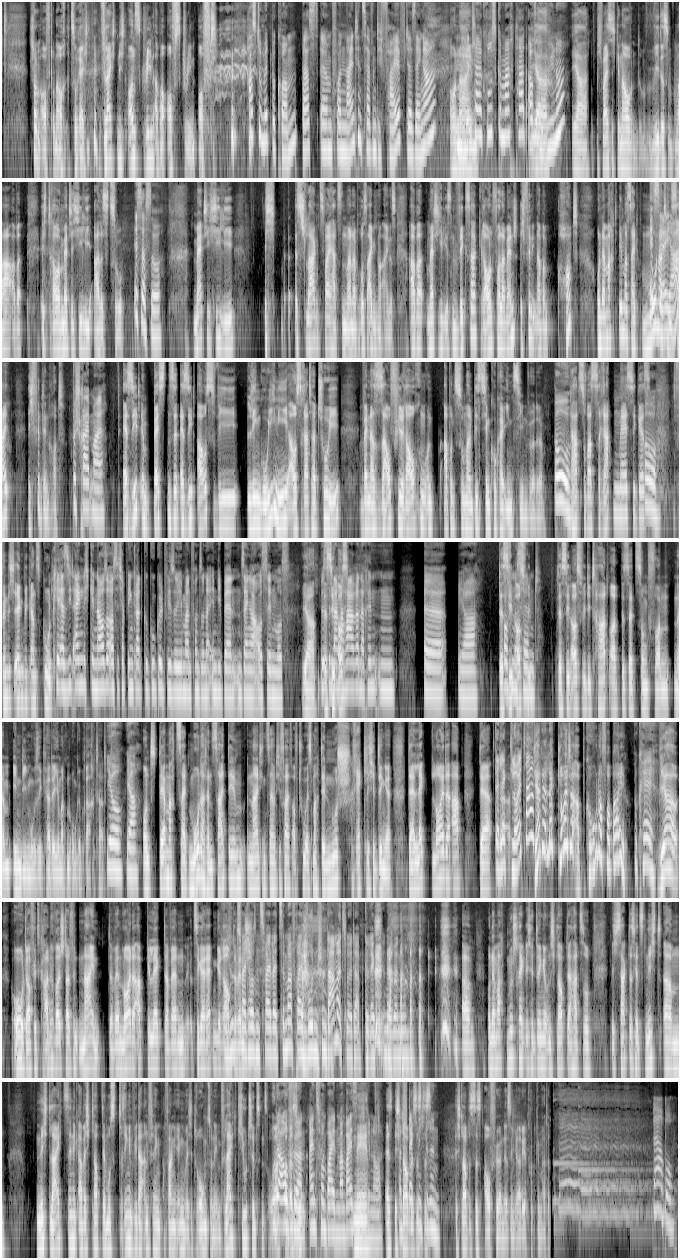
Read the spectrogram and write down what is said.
Schon oft und auch zu Recht. Vielleicht nicht on-screen, aber off-screen oft. Hast du mitbekommen, dass ähm, von 1975 der Sänger Oh einen. Hitlergruß gemacht hat auf der Bühne? Ja, ich weiß nicht genau, wie das war, aber ich traue Matty Healy alles zu. Ist das so? Matty Healy, ich, es schlagen zwei Herzen in meiner Brust, eigentlich nur eines. Aber Matty Healy ist ein Wichser, grauenvoller Mensch. Ich finde ihn aber hot und er macht immer seit Monaten ja? Zeit. Ich finde ihn hot. Beschreib mal. Er sieht im besten Sinn, er sieht aus wie Linguini aus Ratatouille, wenn er sau viel rauchen und ab und zu mal ein bisschen Kokain ziehen würde. Oh. Er hat so was Rattenmäßiges. Oh. Finde ich irgendwie ganz gut. Okay, er sieht eigentlich genauso aus. Ich habe ihn gerade gegoogelt, wie so jemand von so einer Indie-Band, ein Sänger aussehen muss. Ja, das Bisschen sieht lange aus, Haare nach hinten. Äh, ja. das sieht aus wie, Hemd. Das sieht aus wie die Tatortbesetzung von einem Indie-Musiker, der jemanden umgebracht hat. Jo, ja. Und der macht seit Monaten, seitdem 1975 auf Tour ist, macht der nur schreckliche Dinge. Der leckt Leute ab, der... Der leckt äh, Leute ab? Ja, der leckt Leute ab. Corona vorbei. Okay. Wir, oh, darf jetzt Karneval stattfinden? Nein, da werden Leute abgeleckt, da werden Zigaretten geraucht, da Wieso werden 2002 bei Zimmerfrei wurden schon damals Leute abgeleckt in der Sendung. Ähm, und er macht nur schreckliche Dinge und ich glaube, der hat so, ich sag das jetzt nicht, ähm, nicht leichtsinnig, aber ich glaube, der muss dringend wieder anfangen, irgendwelche Drogen zu nehmen. Vielleicht Q-Tips ins Ohr. Oder aber aufhören. So, Eins von beiden. Man weiß nee, nicht genau. es, ich glaube, steckt es ist das, drin. ich glaube, es ist das Aufhören, das ihn gerade kaputt gemacht hat. Werbung.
